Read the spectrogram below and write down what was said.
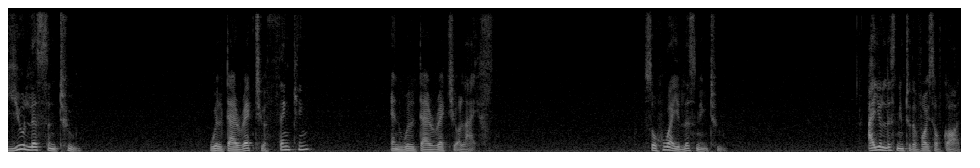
you listen to will direct your thinking and will direct your life. So, who are you listening to? Are you listening to the voice of God?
